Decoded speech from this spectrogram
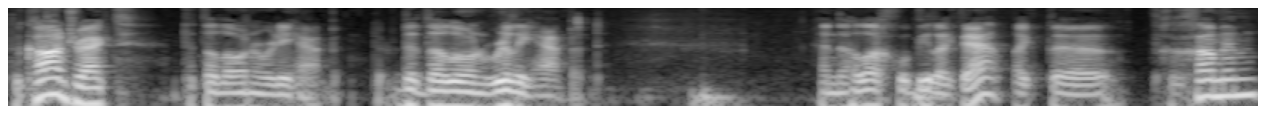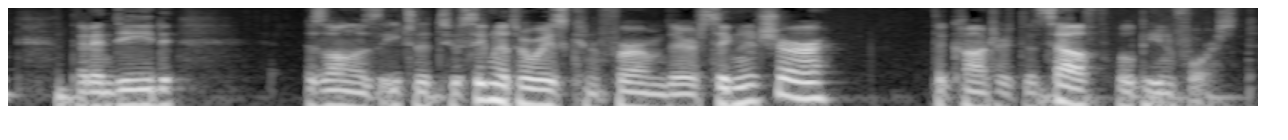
the contract that the loan already happened, that the loan really happened. And the halach will be like that, like the chachamim, that indeed, as long as each of the two signatories confirm their signature, the contract itself will be enforced.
